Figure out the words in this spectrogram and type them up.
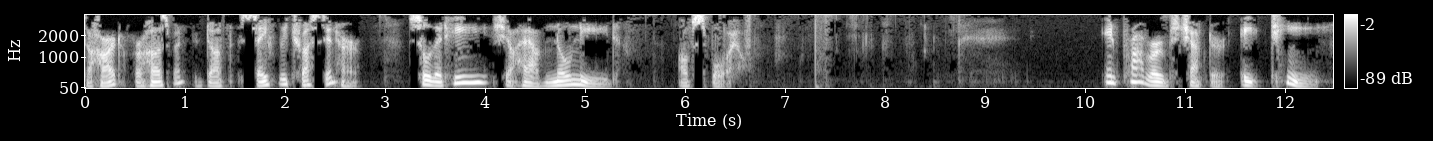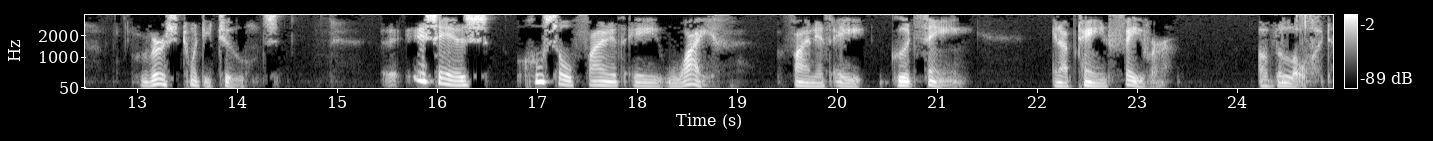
The heart of her husband doth safely trust in her, so that he shall have no need of spoil. In Proverbs chapter 18, verse 22, it says, Whoso findeth a wife findeth a good thing and obtain favor of the Lord.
